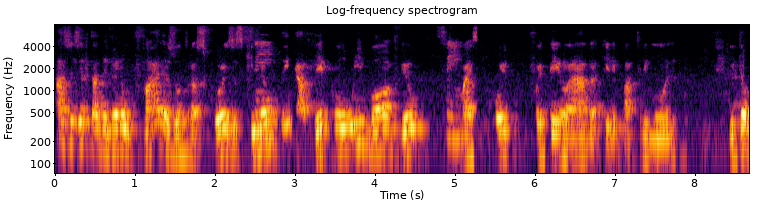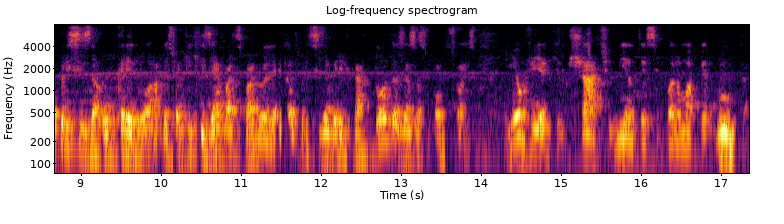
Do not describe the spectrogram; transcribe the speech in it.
Às vezes ele está devendo várias outras coisas que Sim. não tem a ver com o imóvel, Sim. mas foi, foi penhorado aquele patrimônio. Então precisa, o credor, a pessoa que quiser participar do leilão, precisa verificar todas essas condições. E eu vi aqui no chat, me antecipando uma pergunta,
